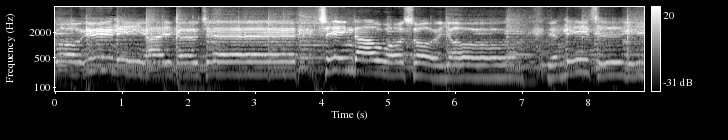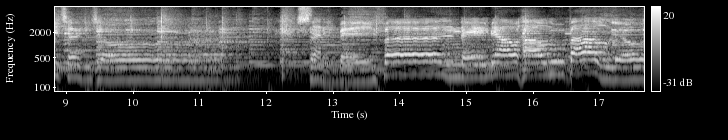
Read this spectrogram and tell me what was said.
我与你爱隔绝，倾倒我所有。愿你旨意成就，生命每分每秒毫无保留，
